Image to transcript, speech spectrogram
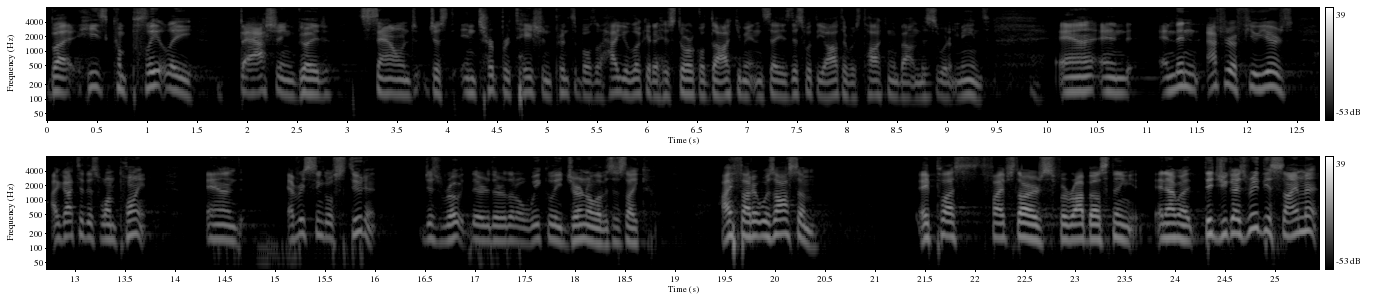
but he's completely bashing good sound just interpretation principles of how you look at a historical document and say, is this what the author was talking about and this is what it means? And, and, and then after a few years, I got to this one point, and every single student just wrote their, their little weekly journal of it's just like, I thought it was awesome. A plus, five stars for Rob Bell's thing. And I went, Did you guys read the assignment?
